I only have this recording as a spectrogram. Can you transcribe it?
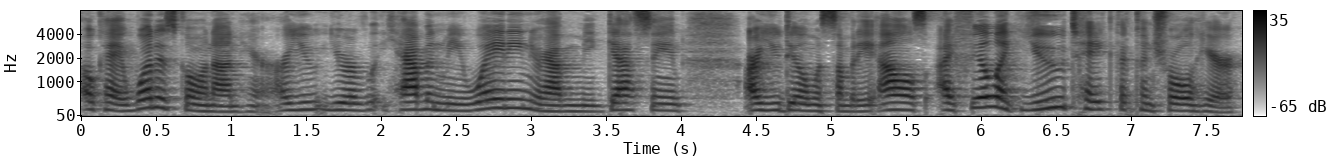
okay, what is going on here? Are you, you're having me waiting? You're having me guessing. Are you dealing with somebody else? I feel like you take the control here.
